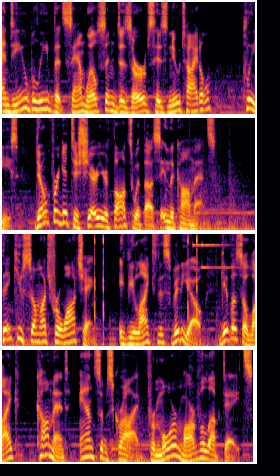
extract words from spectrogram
And do you believe that Sam Wilson deserves his new title? Please, don't forget to share your thoughts with us in the comments. Thank you so much for watching. If you liked this video, give us a like, comment, and subscribe for more Marvel updates.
